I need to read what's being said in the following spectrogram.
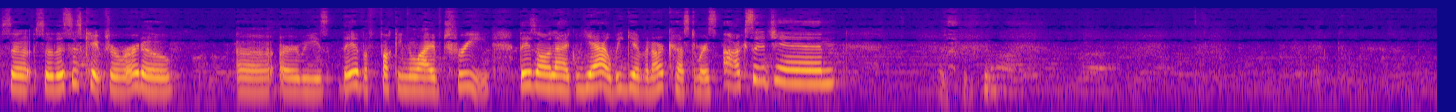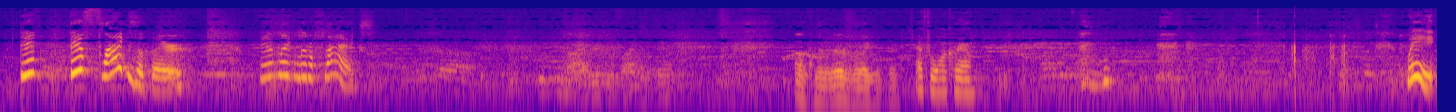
So so this is Cape Girardeau uh, Arby's. They have a fucking live tree. They's all like, yeah, we giving our customers oxygen. they have they have flags up there. They have like little flags. Oh, no, there's a leg there. I have to walk around. Wait,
